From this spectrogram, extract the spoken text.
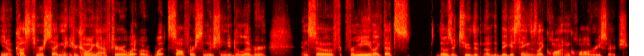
you know customer segment you're going after or what or what software solution you deliver. And so for, for me, like that's those are two of the biggest things is like quant and qual research.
